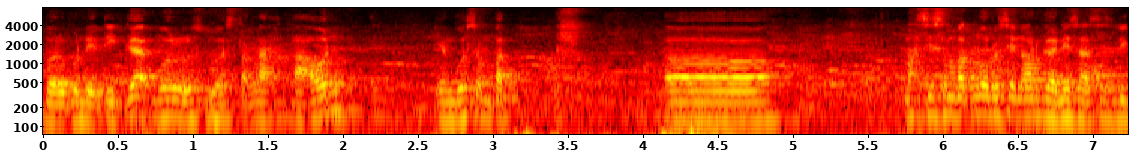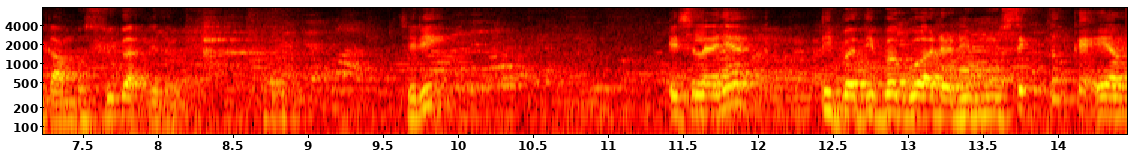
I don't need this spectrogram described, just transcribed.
walaupun D3 gue lulus dua setengah tahun. Yang gue sempat eh masih sempat ngurusin organisasi di kampus juga gitu jadi istilahnya tiba-tiba gue ada di musik tuh kayak yang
